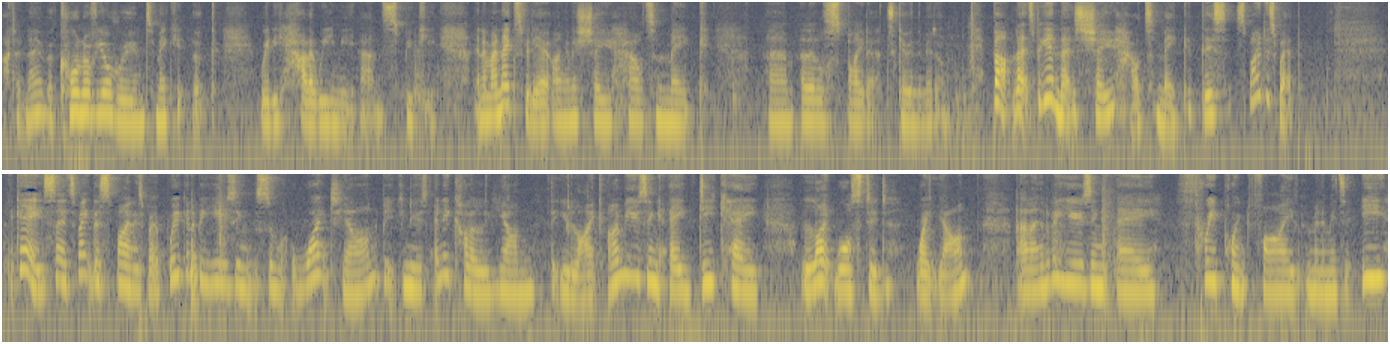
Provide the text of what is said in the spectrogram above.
I don't know, a corner of your room to make it look really Halloweeny and spooky. And in my next video, I'm going to show you how to make um, a little spider to go in the middle. But let's begin. Let's show you how to make this spider's web. Okay, so to make this spider's web, we're going to be using some white yarn, but you can use any colour yarn that you like. I'm using a DK light worsted weight yarn, and I'm going to be using a 3.5 millimeter E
